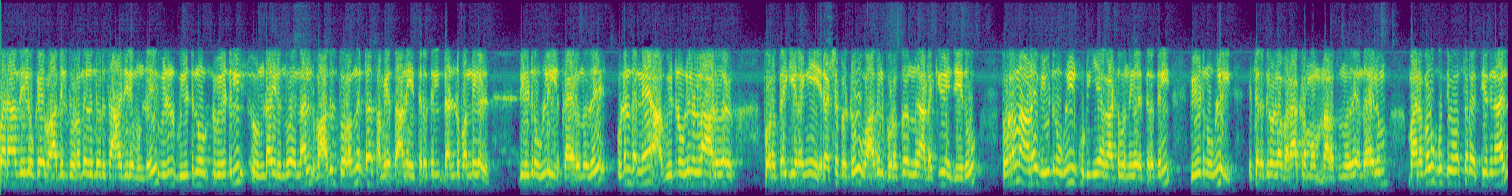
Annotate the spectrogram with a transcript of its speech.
വരാന്തയിലൊക്കെ വാതിൽ തുറന്നിടുന്ന ഒരു സാഹചര്യമുണ്ട്. വീട് വീട്ടിന് വീട്ടിൽ ഉണ്ടായിരുന്നു. എന്നാൽ വാതിൽ തുറന്നിട്ട സമയത്താണ് ഇത്തരത്തിൽ രണ്ട് പന്നികൾ വീടിനുള്ളിൽ കയറുന്നത്. ഉടൻ തന്നെ വീടിനുള്ളിലുള്ള ആളുകൾ പുറത്തേക്ക് ഇറങ്ങി രക്ഷപ്പെട്ടു. വാതിൽ പുറത്തു നിന്ന് അടയ്ക്കുകയും ചെയ്തു. തുടർന്നാണ് വീടിനുള്ളിൽ കുടുങ്ങിയ കാട്ടുപന്നികൾ ഇത്തരത്തിൽ വീടിനുള്ളിൽ ഇത്തരത്തിലുള്ള പരാക്രമം നടത്തുന്നത്. എന്തായാലും വനവകുപ്പ് ഉദ്യോഗസ്ഥർ എത്തിയതിനാൽ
